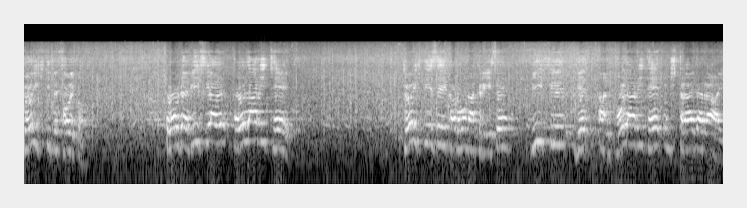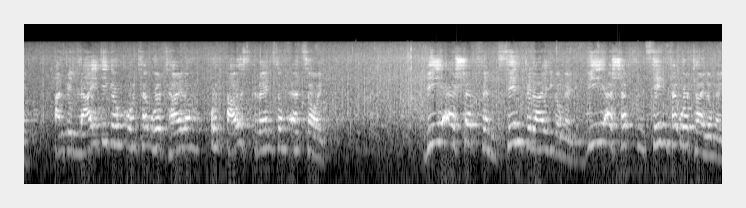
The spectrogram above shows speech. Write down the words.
durch die Bevölkerung. Oder wie viel Polarität durch diese Corona-Krise, wie viel wird an Polarität und Streiterei, an Beleidigung und Verurteilung und Ausgrenzung erzeugt. Wie erschöpfend sind Beleidigungen, wie erschöpfend sind Verurteilungen,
